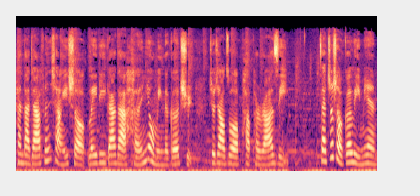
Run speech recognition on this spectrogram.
和大家分享一首 Lady Gaga 很有名的歌曲，就叫做 Paparazzi。在这首歌里面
